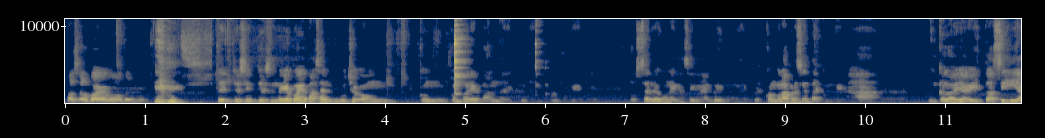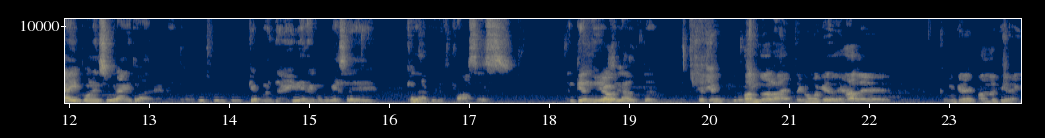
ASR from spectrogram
Pásalo para acá como termine. yo, si- yo siento que puede pasar mucho con, con, con varias bandas. como- que se reúnen, hacen algo y después cuando la presentan es como que, ah, nunca lo había visto así y ahí ponen su granito de arena. y todo. Que pues de ahí viene como que ese collaborative process. Entiendo yo, ¿verdad? Usted. cuando la gente como que deja de como que cuando quieren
